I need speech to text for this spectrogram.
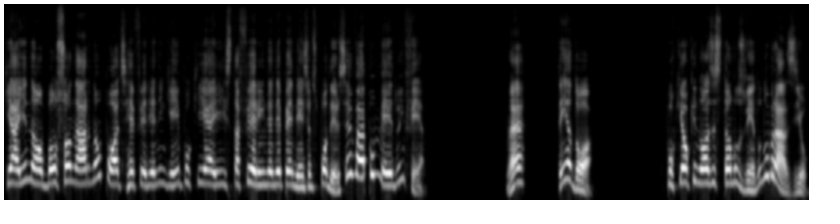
que aí não, Bolsonaro não pode se referir a ninguém porque aí está ferindo a independência dos poderes. Você vai para o meio do inferno. Né? Tenha dó. Porque é o que nós estamos vendo no Brasil.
